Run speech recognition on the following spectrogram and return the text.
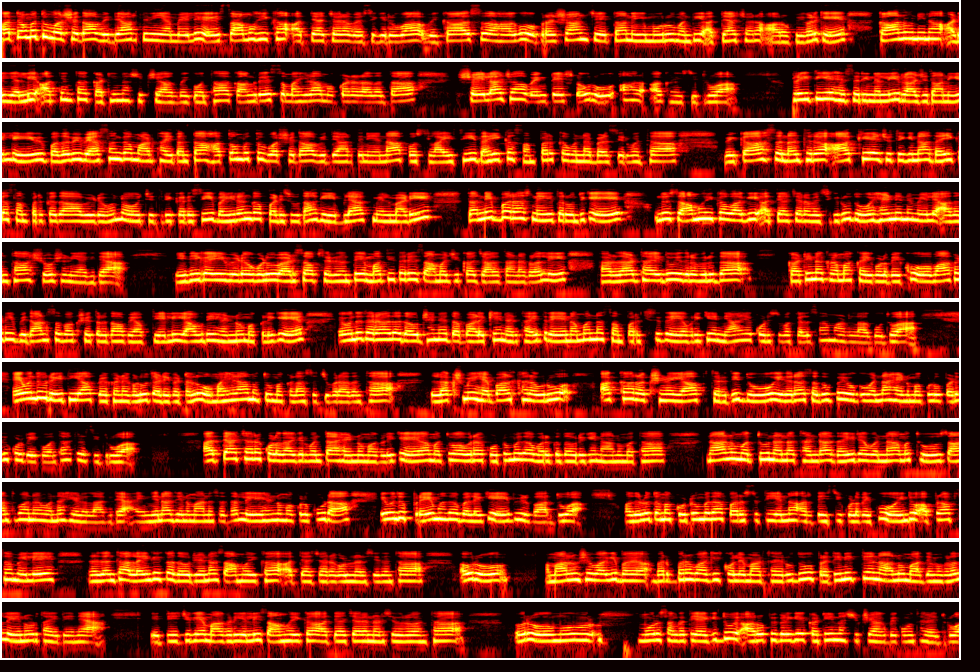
ಹತ್ತೊಂಬತ್ತು ವರ್ಷದ ವಿದ್ಯಾರ್ಥಿನಿಯ ಮೇಲೆ ಸಾಮೂಹಿಕ ಅತ್ಯಾಚಾರವೆಸಗಿರುವ ವಿಕಾಸ್ ಹಾಗೂ ಪ್ರಶಾಂತ್ ಚೇತನ್ ಈ ಮೂರು ಮಂದಿ ಅತ್ಯಾಚಾರ ಆರೋಪಿಗಳಿಗೆ ಕಾನೂನಿನ ಅಡಿಯಲ್ಲಿ ಅತ್ಯಂತ ಕಠಿಣ ಶಿಕ್ಷೆ ಆಗಬೇಕು ಅಂತ ಕಾಂಗ್ರೆಸ್ ಮಹಿಳಾ ಮುಖಂಡರಾದಂಥ ಶೈಲಾಜಾ ವೆಂಕಟೇಶ್ ಅವರು ಆಗ್ರಹಿಸಿದ್ರು. ಪ್ರೀತಿಯ ಹೆಸರಿನಲ್ಲಿ ರಾಜಧಾನಿಯಲ್ಲಿ ಪದವಿ ವ್ಯಾಸಂಗ ಮಾಡ್ತಾ ಇದ್ದಂತ ಹತ್ತೊಂಬತ್ತು ವರ್ಷದ ವಿದ್ಯಾರ್ಥಿನಿಯನ್ನ ಪುಸ್ಲಾಯಿಸಿ ದೈಹಿಕ ಸಂಪರ್ಕವನ್ನ ಬೆಳೆಸಿರುವಂತಹ ವಿಕಾಸ್, ನಂತರ ಆಕೆಯ ಜೊತೆಗಿನ ದೈಹಿಕ ಸಂಪರ್ಕದ ವಿಡಿಯೋವನ್ನು ಚಿತ್ರೀಕರಿಸಿ ಬಹಿರಂಗಪಡಿಸುವುದಾಗಿ ಬ್ಲ್ಯಾಕ್ ಮೇಲ್ ಮಾಡಿ ತನ್ನಿಬ್ಬರ ಸ್ನೇಹಿತರೊಂದಿಗೆ ಒಂದು ಸಾಮೂಹಿಕವಾಗಿ ಅತ್ಯಾಚಾರವೆಸಗಿರುವುದು ಹೆಣ್ಣಿನ ಮೇಲೆ ಆದಂತಹ ಶೋಷಣೆಯಾಗಿದೆ. ಇದೀಗ ಈ ವಿಡಿಯೋಗಳು ವಾಟ್ಸಾಪ್ ಸೇರಿದಂತೆ ಮತ್ತಿತರೆ ಸಾಮಾಜಿಕ ಜಾಲತಾಣಗಳಲ್ಲಿ ಹರಿದಾಡ್ತಾ ಇದ್ದು, ಇದರ ವಿರುದ್ಧ ಕಠಿಣ ಕ್ರಮ ಕೈಗೊಳ್ಳಬೇಕು. ಮಾಗಡಿ ವಿಧಾನಸಭಾ ಕ್ಷೇತ್ರದ ವ್ಯಾಪ್ತಿಯಲ್ಲಿ ಯಾವುದೇ ಹೆಣ್ಣು ಮಕ್ಕಳಿಗೆ ಒಂದು ತರಹದ ದೌರ್ಜನ್ಯ ದಬ್ಬಾಳಿಕೆ ನಡೀತಾ ಇದ್ರೆ ನಮ್ಮನ್ನ ಸಂಪರ್ಕಿಸಿದ್ರೆ ಅವರಿಗೆ ನ್ಯಾಯ ಕೊಡಿಸುವ ಕೆಲಸ ಮಾಡಲಾಗುವುದು. ಈ ಒಂದು ರೀತಿಯ ಪ್ರಕರಣಗಳು ತಡೆಗಟ್ಟಲು ಮಹಿಳಾ ಮತ್ತು ಮಕ್ಕಳ ಸಚಿವರಾದಂತಹ ಲಕ್ಷ್ಮಿ ಹೆಬ್ಬಾಳ್ಕರ್ ಅವರು ಅಕ್ಕ ರಕ್ಷಣೆ ಆ್ಯಪ್ ತೆರೆದಿದ್ದು, ಇದರ ಸದುಪಯೋಗವನ್ನ ಹೆಣ್ಣುಮಕ್ಕಳು ಪಡೆದುಕೊಳ್ಬೇಕು ಅಂತ ತಿಳಿಸಿದ್ರು. ಅತ್ಯಾಚಾರಕ್ಕೊಳಗಾಗಿರುವಂತಹ ಹೆಣ್ಣು ಮಗಳಿಗೆ ಮತ್ತು ಅವರ ಕುಟುಂಬದ ವರ್ಗದವರಿಗೆ ನಾನು ಮತ, ನಾನು ಮತ್ತು ನನ್ನ ತಂಡ ಧೈರ್ಯವನ್ನ ಮತ್ತು ಸಾಂತ್ವನವನ್ನ ಹೇಳಲಾಗಿದೆ. ಇಂದಿನ ದಿನಮಾನಸದಲ್ಲಿ ಹೆಣ್ಣು ಮಕ್ಕಳು ಕೂಡ ಈ ಒಂದು ಪ್ರೇಮದ ಬಲೆಗೆ ಬೀಳಬಾರ್ದು. ಮೊದಲು ತಮ್ಮ ಕುಟುಂಬದ ಪರಿಸ್ಥಿತಿಯನ್ನ ಅರ್ಥೈಸಿಕೊಳ್ಳಬೇಕು. ಇಂದು ಅಪ್ರಾಪ್ತ ಮೇಲೆ ನಡೆದಂತಹ ಲೈಂಗಿಕ ದೌರ್ಜನ್ಯ, ಸಾಮೂಹಿಕ ಅತ್ಯಾಚಾರಗಳು ನಡೆಸಿದಂಥ ಅವರು ಅಮಾನುಷವಾಗಿ ಬರ್ಬರವಾಗಿ ಕೊಲೆ ಮಾಡ್ತಾ ಇರುವುದು ಪ್ರತಿನಿತ್ಯ ನಾನು ಮಾಧ್ಯಮಗಳಲ್ಲಿ ನೋಡ್ತಾ ಇದ್ದೇನೆ. ಇತ್ತೀಚೆಗೆ ಮಾಗಡಿಯಲ್ಲಿ ಸಾಮೂಹಿಕ ಅತ್ಯಾಚಾರ ನಡೆಸಿರುವಂತಹ ಅವರು ಮೂರು ಮೂರು ಸಂಗತಿಯಾಗಿದ್ದು, ಆರೋಪಿಗಳಿಗೆ ಕಠಿಣ ಶಿಕ್ಷೆ ಆಗಬೇಕು ಅಂತ ಹೇಳಿದ್ರು.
